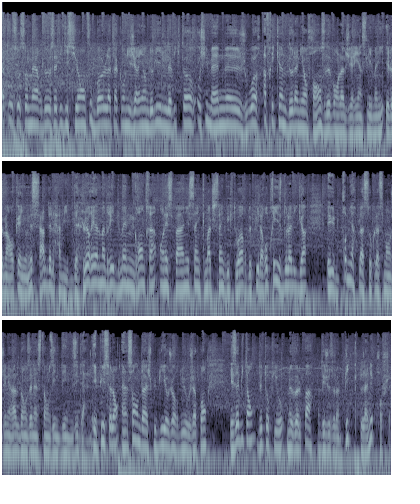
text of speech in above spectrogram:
à tous au sommaire de cette édition football, l'attaquant nigérian de Lille Victor Oshimen, joueur africain de l'année en France devant l'Algérien Slimani et le Marocain Younes Abdelhamid. Le Real Madrid mène grand train en Espagne, 5 matchs, 5 victoires depuis la reprise de la Liga et une première place au classement général dans un instant Zindine Zidane. Et puis selon un sondage publié aujourd'hui au Japon, les habitants de Tokyo ne veulent pas des Jeux Olympiques l'année prochaine.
